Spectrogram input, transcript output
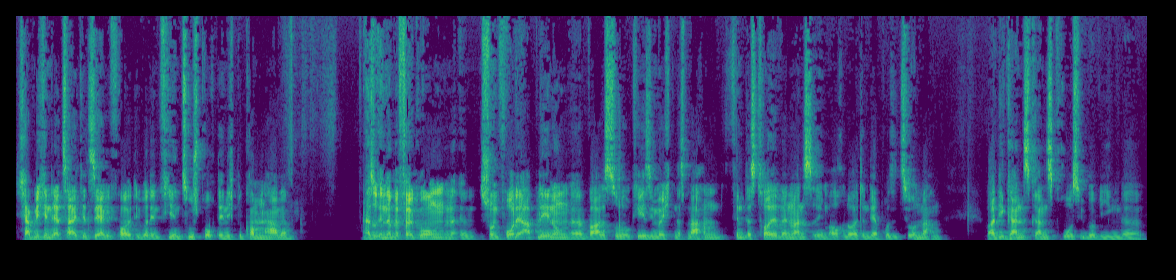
ich habe mich in der Zeit jetzt sehr gefreut über den vielen Zuspruch, den ich bekommen habe. Also in der Bevölkerung äh, schon vor der Ablehnung äh, war das so, okay, sie möchten das machen, finde das toll, wenn man es eben auch Leute in der Position machen, war die ganz, ganz groß überwiegende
